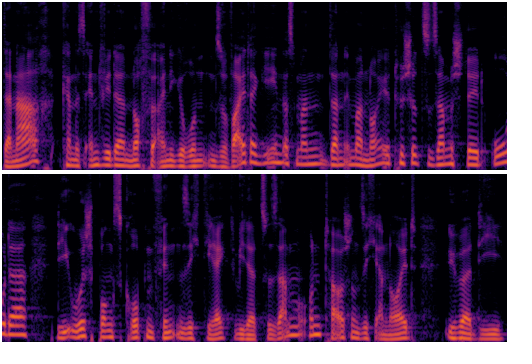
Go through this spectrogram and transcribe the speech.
Danach kann es entweder noch für einige Runden so weitergehen, dass man dann immer neue Tische zusammenstellt, oder die Ursprungsgruppen finden sich direkt wieder zusammen und tauschen sich erneut über die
